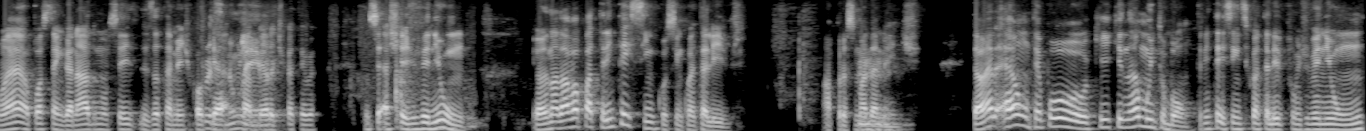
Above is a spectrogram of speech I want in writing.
não é? Eu posso estar enganado, não sei exatamente qual é a tabela lembro. de categoria. Sei, acho que é juvenil 1. Eu nadava para 35 ou 50 livre, aproximadamente. Uhum. Então é, é, um tempo que, que não é muito bom. 35, 50 livre para um juvenil 1.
